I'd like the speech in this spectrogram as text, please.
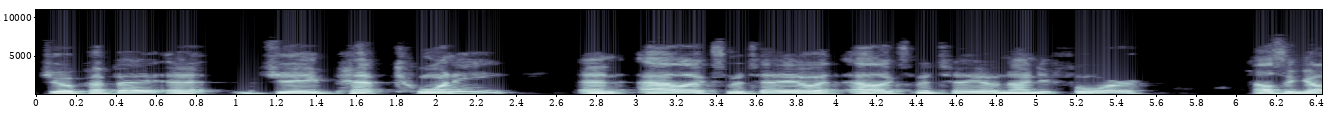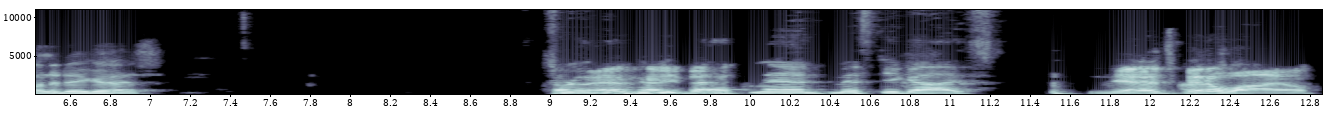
Joe Pepe at JPep20 and Alex Mateo at Alex Mateo94. How's it going today, guys? It's real good to be back, man. Missed you guys. Yeah, it's been a while.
